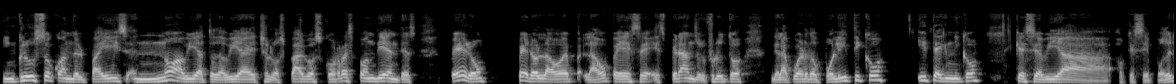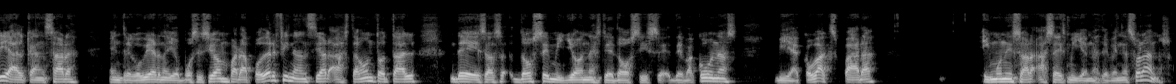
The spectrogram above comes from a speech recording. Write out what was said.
incluso cuando el país no había todavía hecho los pagos correspondientes, pero, pero la, la OPS, esperando el fruto del acuerdo político y técnico que se había o que se podría alcanzar entre gobierno y oposición para poder financiar hasta un total de esas 12 millones de dosis de vacunas vía COVAX para inmunizar a 6 millones de venezolanos.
